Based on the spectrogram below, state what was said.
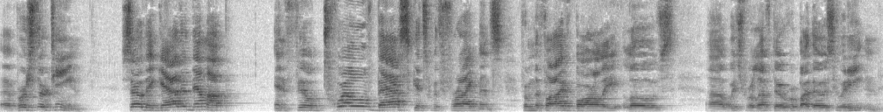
uh, verse 13, so they gathered them up and filled 12 baskets with fragments from the five barley loaves uh, which were left over by those who had eaten.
